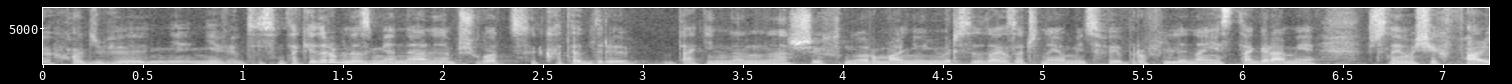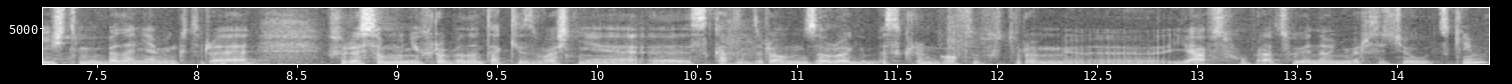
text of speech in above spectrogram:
E, choćby, nie, nie, wiem, to są takie drobne zmiany, ale na przykład katedry, takie na naszych normalnie uniwersytetach zaczynają mieć swoje profile na Instagramie, zaczynają się chwalić tymi badaniami, które, mhm. które są u nich robione. Tak jest właśnie e, z katedrą zoologii bezkręgowców, z którym e, ja współpracuję na Uniwersytecie Łódzkim.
